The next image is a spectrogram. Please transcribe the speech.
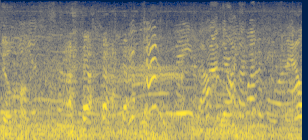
feel you can't play that. Now.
